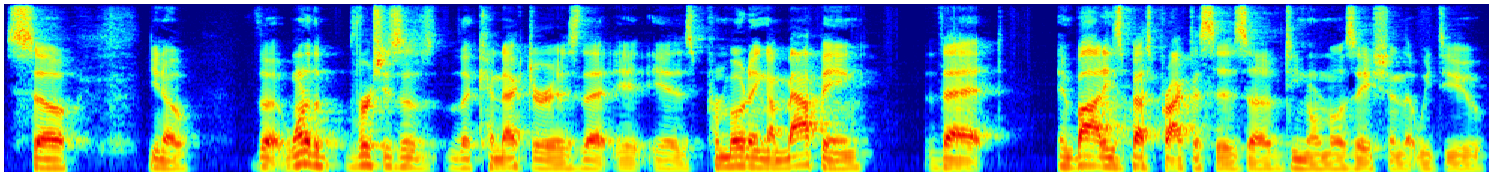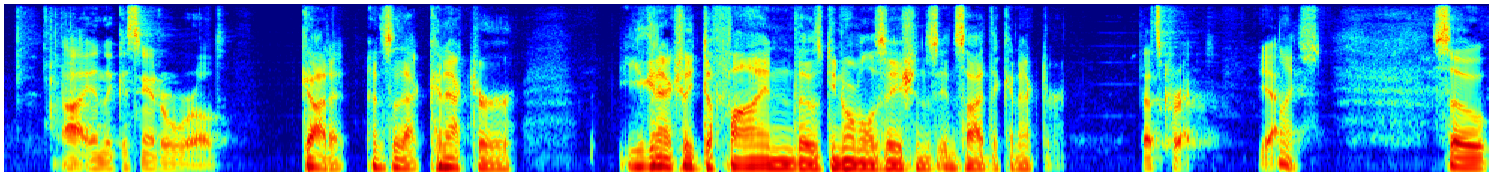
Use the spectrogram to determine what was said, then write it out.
So, you know, the one of the virtues of the connector is that it is promoting a mapping that embodies best practices of denormalization that we do uh, in the Cassandra world. Got it. And so that connector, you can actually define those denormalizations inside the connector. That's correct. Yeah. Nice. So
